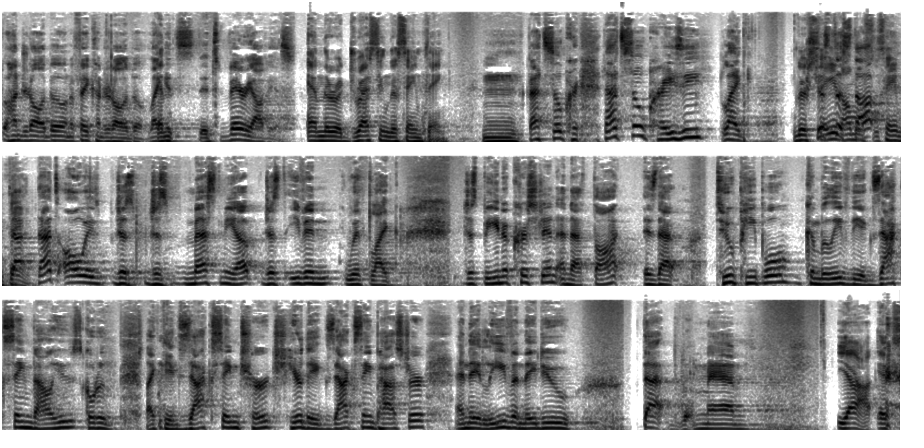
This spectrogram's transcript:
hundred dollar bill and a fake hundred dollar bill. Like And- it's it's very obvious. and they're addressing the same thing. Mm, that's so crazy. That's so crazy. Like They're just saying to almost the same thing. That, that's always just just messed me up. Just even with like just being a Christian and that thought is that two people can believe the exact same values, go to like the exact same church, hear the exact same pastor, and they leave and they do that. Man, Yeah, it's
